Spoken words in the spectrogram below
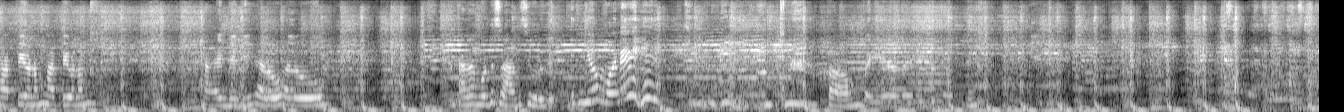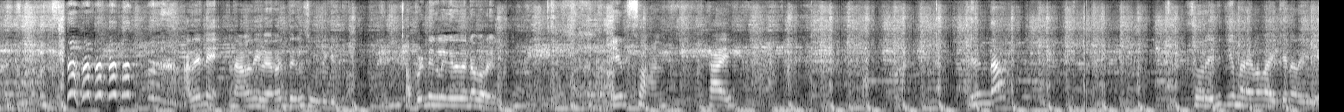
Happy Onam happy Onam. Hi ബിബി ഹലോ ഹലോ അതങ്ങോട്ട് സാധിച്ചു കൊടുക്കും. അയ്യോ മോനെ. പാവം പയ്യനാണ് അതന്നെ നാളെ നീ വേറെ എന്തെങ്കിലും ചോദിക്കും അപ്പോഴും നിങ്ങൾ ഇങ്ങനെ തന്നെ പറയും. ഇർഫാൻ ഹായ്. ഇതെന്താ? സോറി എനിക്ക് മലയാളം വായിക്കാൻ അറിയില്ല.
